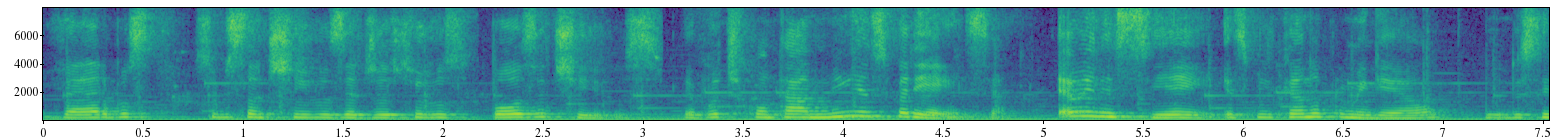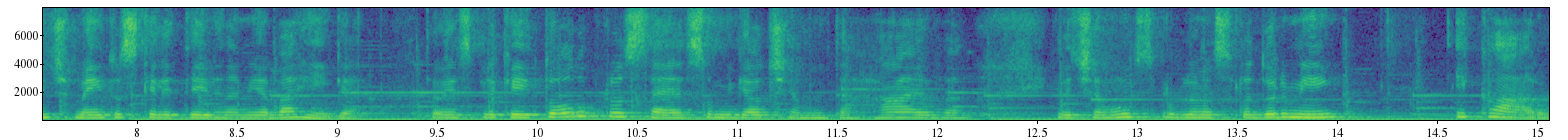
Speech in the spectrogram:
verbos, substantivos e adjetivos positivos. Eu vou te contar a minha experiência. Eu iniciei explicando para o Miguel dos sentimentos que ele teve na minha barriga. Então eu expliquei todo o processo. O Miguel tinha muita raiva, ele tinha muitos problemas para dormir. E claro,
